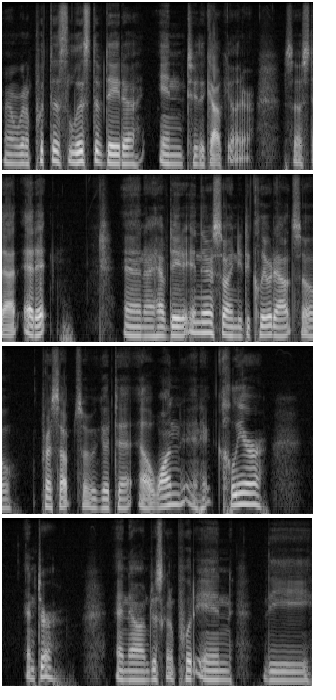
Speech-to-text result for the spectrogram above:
And we're going to put this list of data into the calculator. So stat edit, and I have data in there, so I need to clear it out. So press up, so we go to L1 and hit clear, enter, and now I'm just going to put in the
